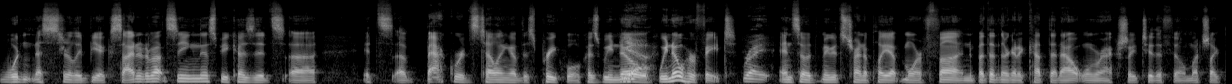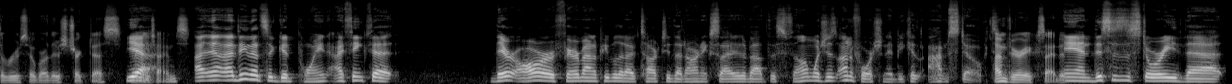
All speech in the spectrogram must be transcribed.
wouldn't necessarily be excited about seeing this because it's uh it's a backwards telling of this prequel because we know Yeah. we know her fate Right. and so maybe it's trying to play up more fun but then they're going to cut that out when we're actually to the film much like the Russo brothers tricked us Yeah. many times I, I think that's a good point. I think that there are a fair amount of people that I've talked to that aren't excited about this film, which is unfortunate because I'm stoked. I'm very excited And this is a story that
